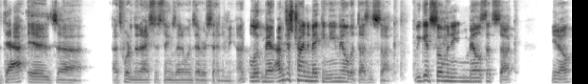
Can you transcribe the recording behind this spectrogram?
That is, uh, that's one of the nicest things anyone's ever said to me. I, look, man, I'm just trying to make an email that doesn't suck. We get so many emails that suck. You know,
